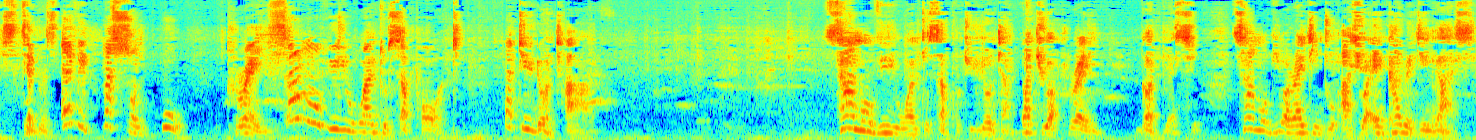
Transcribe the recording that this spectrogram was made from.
Stay blessed. Every person who prays, some of you you want to support, but you don't have. Some of you want to support, you don't have, but you are praying. God bless you. Some of you are writing to us, you are encouraging us.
